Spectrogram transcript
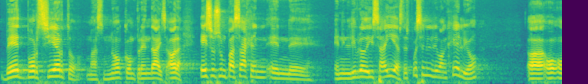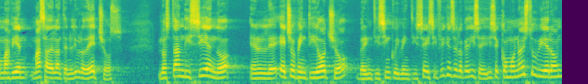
Ved por cierto, mas no comprendáis. Ahora, eso es un pasaje en, eh, el libro de Isaías. Después en el Evangelio, ah, o, más bien más adelante en el libro de Hechos, lo están diciendo en Hechos 28, 25 y 26. Y fíjense lo que dice. Dice, como no estuvieron,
